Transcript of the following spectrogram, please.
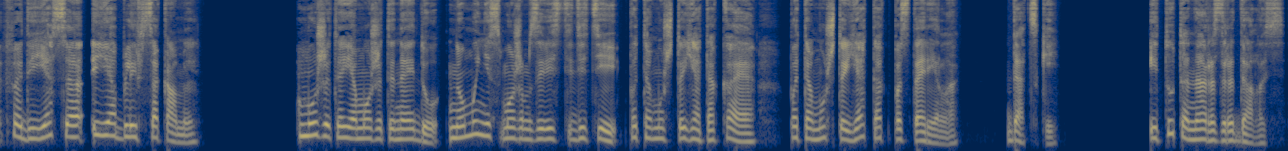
фадияса я бливса камль». Мужа-то я, может, и найду, но мы не сможем завести детей, потому что я такая, потому что я так постарела. Датский. И тут она разрыдалась.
